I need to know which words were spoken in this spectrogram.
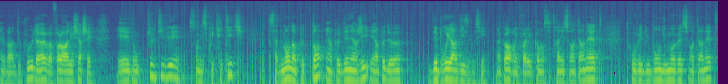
et ben du coup là, il va falloir aller chercher. Et donc cultiver son esprit critique, ça demande un peu de temps et un peu d'énergie et un peu de débrouillardise aussi. D'accord? Il faut aller commencer à traîner sur Internet, trouver du bon, du mauvais sur Internet.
